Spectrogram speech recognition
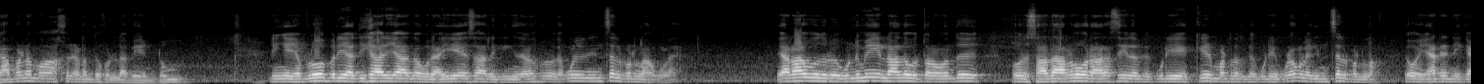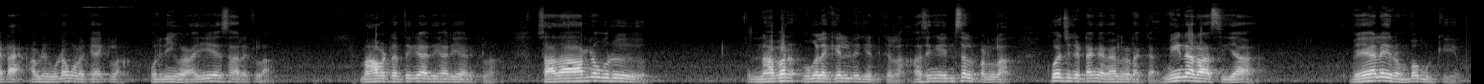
கவனமாக நடந்து கொள்ள வேண்டும். நீங்கள் எவ்வளோ பெரிய அதிகாரியாக இருந்தால் ஒரு ஐஏஎஸாக இருக்கீங்க உங்களுக்கு இன்சல்ட் பண்ணலாம் அவங்கள யாராவது ஒரு ஒன்றுமே இல்லாத ஒருத்தர் வந்து ஒரு சாதாரண ஒரு அரசியல் இருக்கக்கூடிய கீழ் மட்டத்தில் இருக்கக்கூடிய கூட உங்களுக்கு இன்சல்ட் பண்ணலாம். யோ யாரே நீ கேட்ட? அப்படின்னு கூட உங்களை கேட்கலாம். ஒரு நீங்கள் ஒரு ஐஏஎஸ்ஸாக இருக்கலாம். மாவட்டத்துக்கு அதிகாரியாக இருக்கலாம். சாதாரண ஒரு நபர் உங்களை கேள்வி கேட்கலாம் அசிங்க இன்சல்ட் பண்ணலாம். கோச்சு கேட்டாங்க வேலை நடக்காது. மீன ராசியா? வேலை ரொம்ப முக்கியம்.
